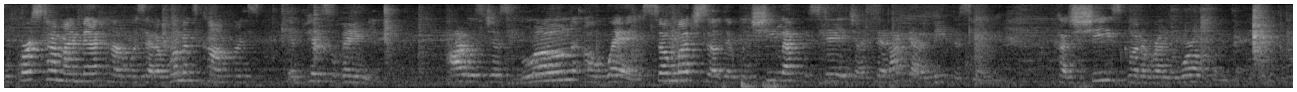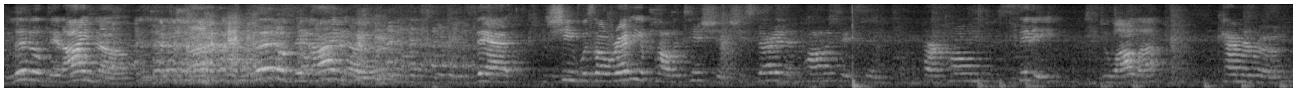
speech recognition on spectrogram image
The first time I met her was at a women's conference in Pennsylvania. I was just blown away, so much so that when she left the stage, I said, I've got to meet this lady, because she's going to run the world one day. Little did I know, little did I know that she was already a politician. She started in politics in her home city, Douala, Cameroon,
